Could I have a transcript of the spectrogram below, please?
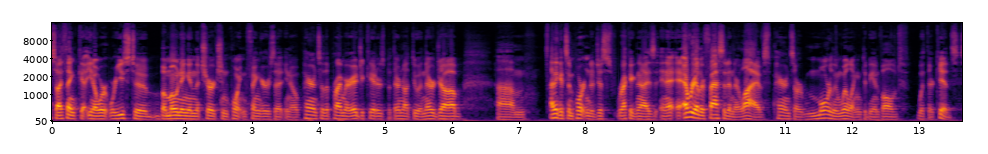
so I think uh, you know we're we're used to bemoaning in the church and pointing fingers at you know parents are the primary educators, but they're not doing their job. Um, I think it's important to just recognize in every other facet in their lives, parents are more than willing to be involved with their kids.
